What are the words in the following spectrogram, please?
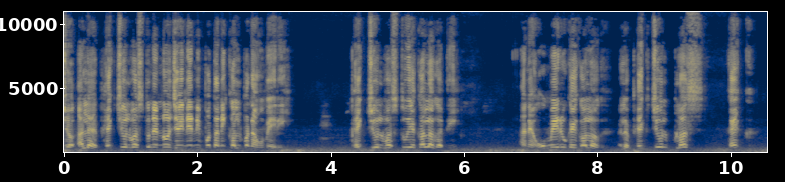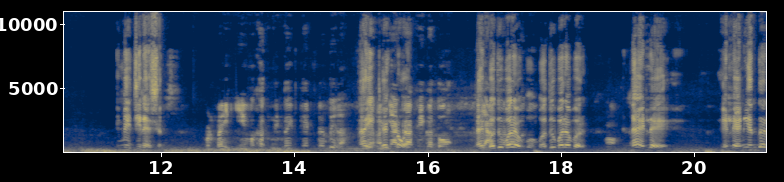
જો એટલે ફેક્ચ્યુઅલ વસ્તુને ન જઈને એની પોતાની કલ્પના ઉમેરી. ફેક્ચ્યુઅલ વસ્તુ એક અલગ હતી અને ઉમેર્યું કંઈક અલગ. એટલે ફેક્ચ્યુઅલ પ્લસ કંઈક ઇમેજિનેશન પણ ભાઈ એ વખતની તો ફેક્ટ ને હા, એ નો ટ્રાફિક હતો નહીં બધું બરાબર બધું. બરાબર. ના એટલે એટલે એની અંદર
